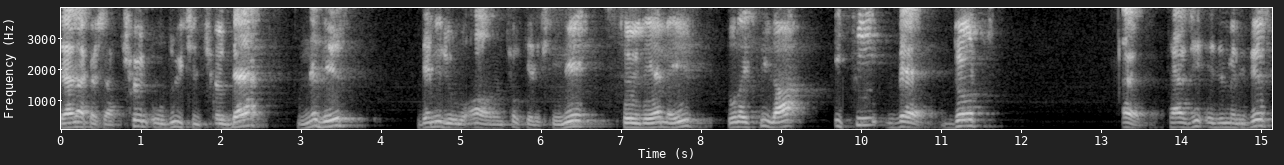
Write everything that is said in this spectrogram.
Değerli arkadaşlar çöl olduğu için çölde nedir? Demir yolu ağının çok geliştiğini söyleyemeyiz. Dolayısıyla 2 ve 4 evet tercih edilmelidir.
